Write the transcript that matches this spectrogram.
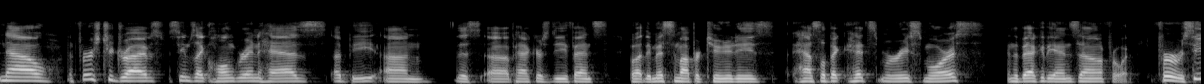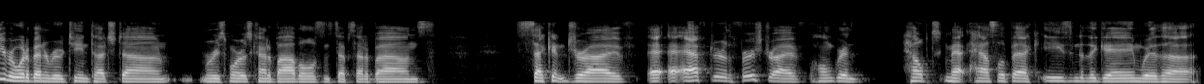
Now, the first two drives seems like Holmgren has a beat on this uh, Packers defense, but they missed some opportunities. Hasselbeck hits Maurice Morris in the back of the end zone for what for a receiver would have been a routine touchdown. Maurice Morris kind of bobbles and steps out of bounds. Second drive, a- after the first drive, Holmgren helped Matt Hasselbeck ease into the game with a,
